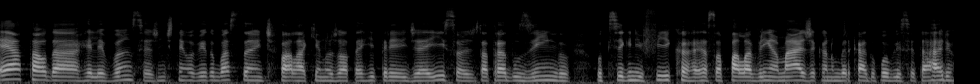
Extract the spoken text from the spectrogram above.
É a tal da relevância, a gente tem ouvido bastante falar aqui no JR Trade, é isso? A gente está traduzindo o que significa essa palavrinha mágica no mercado publicitário?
